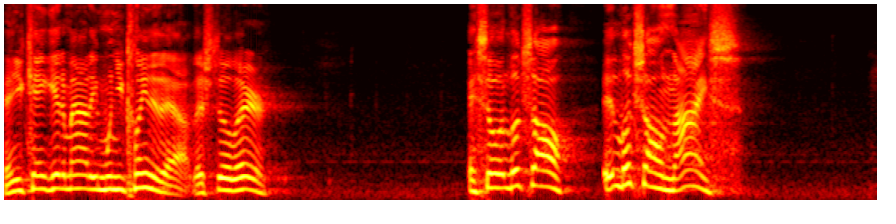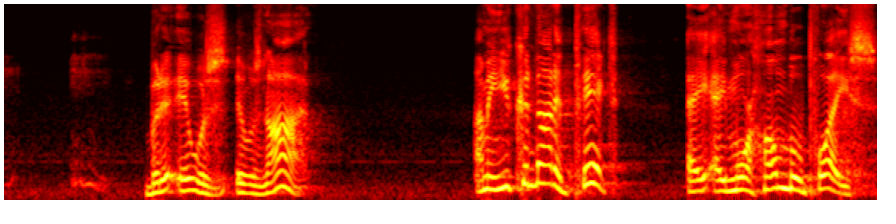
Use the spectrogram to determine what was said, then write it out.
And you can't get them out even when you clean it out. They're still there. And so it looks all, it looks all nice. But it, it was, it was not. I mean, you could not have picked a, a more humble place.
